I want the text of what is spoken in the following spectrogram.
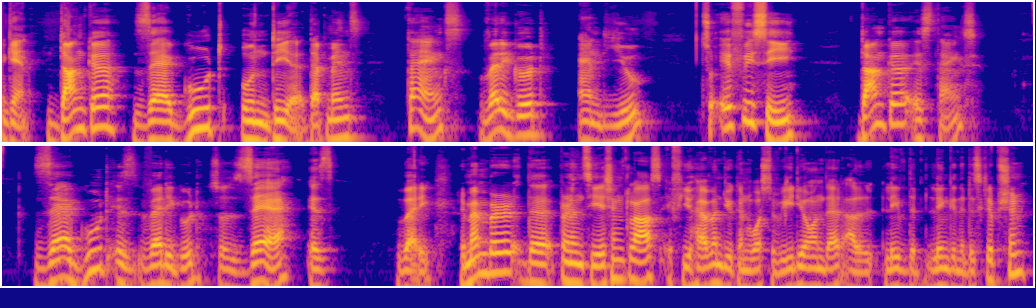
Again, danke, sehr gut. Und dir? That means thanks, very good. And you? So if we see danke is thanks, sehr gut is very good. So sehr is very. Remember the pronunciation class. If you haven't, you can watch the video on that. I'll leave the link in the description.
